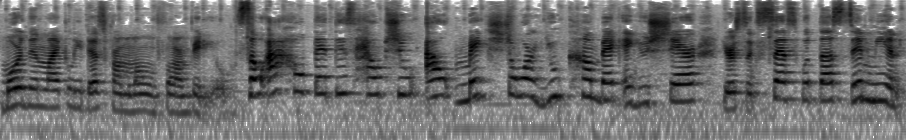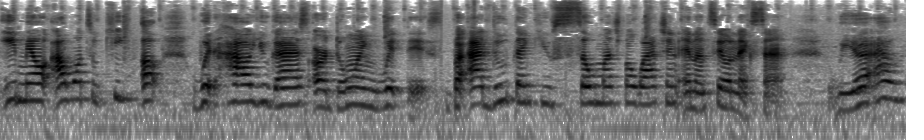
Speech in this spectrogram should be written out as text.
more than likely that's from long form videos. So I hope that this helps you out. Make sure you come back and you share your success with us. Send me an email. I want to keep up with how you guys are doing with this. But I do thank you so much for watching and until next time we are out.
